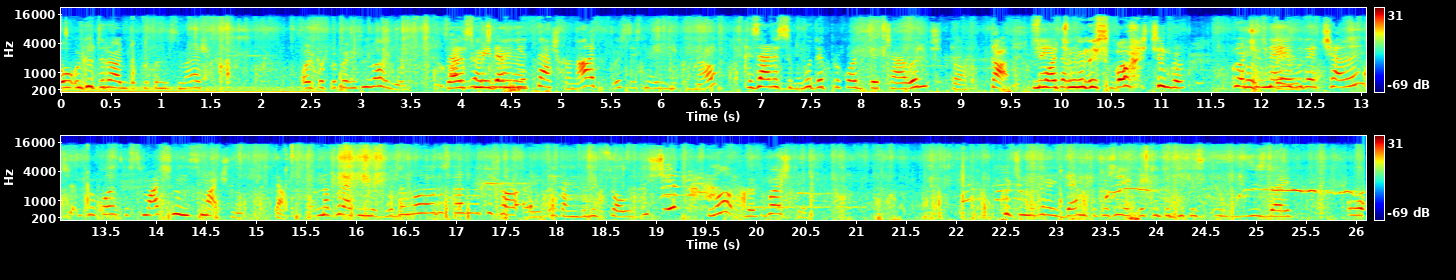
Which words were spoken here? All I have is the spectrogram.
О, Ольга, ти реально так прикольно знімаєш. Ольга прикольно знімала її. Зараз ми в йдемо є теж канал, підписуйтесь на її канал. Зараз буде проходити челендж. Так. Так. В Смачено, не смачено. Коротше, в неї буде челендж проходити смачно, не смачно. Так. Наперед ми не будемо розказувати, що, е, які там будуть солодощі, ну ви побачите. Ми зараз йдемо, покажи, як тут діти з'їжджають. О!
